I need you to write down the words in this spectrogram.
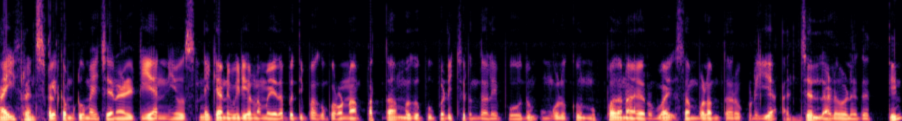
Hi friends welcome to my channel TN news இன்றைக்கான வீடியோ நம்ம எதை பற்றி பார்க்க போகிறோம்னா பத்தாம் வகுப்பு படிச்சிருந்தாலே போதும் உங்களுக்கு முப்பதனாயிரம் ரூபாய் சம்பளம் தரக்கூடிய அஞ்சல் அலுவலகத்தின்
